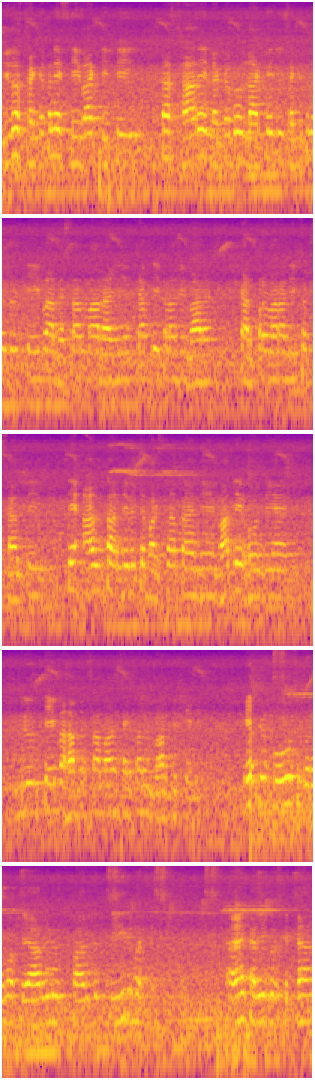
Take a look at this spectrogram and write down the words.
ਜਦੋਂ ਸੰਗਤ ਨੇ ਸੇਵਾ ਕੀਤੀ ਤਾਂ ਸਾਰੇ ਨਗਰ ਨੂੰ ਇਲਾਕੇ ਦੀ ਸੰਗਤ ਨੂੰ ਗੁਰੂ ਤੇਗ ਬਹਾਦਰ ਸਾਹਿਬ ਮਹਾਰਾਜ ਨੇ ਚੜ੍ਹਦੀ ਕਲਾ ਦੇ ਬਾਹਰ ਘਰ ਪਰਿਵਾਰਾਂ ਦੀ ਸੁਖ ਸ਼ਾਂਤੀ ਤੇ ਅੰਨ ਦੇ ਵਿੱਚ ਬਰਕਤਾਂ ਪੈਣ ਦੇ ਵਾਧੇ ਹੋਣ ਦੇ ਗੁਰੂ ਤੇਗ ਬਹਾਦਰ ਸਾਹਿਬ ਮਹਾਰਾਜ ਸੰਗਤਾਂ ਨੂੰ ਵਰ ਦਿੱਤੇ ਨੇ। ਇਸ ਉਸ ਗੁਰਮੁਖ ਪਿਆਰ ਨੂੰ ਪੰਜ ਤੀਰ ਬਖਸ਼ ਐ ਕਰੀ ਗੁਰ ਸਿੱਖਿਆ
